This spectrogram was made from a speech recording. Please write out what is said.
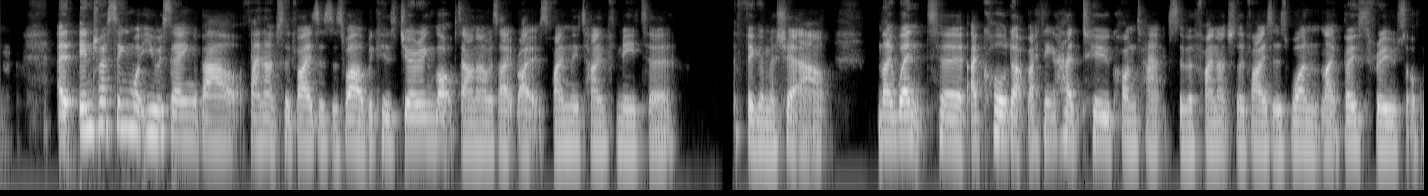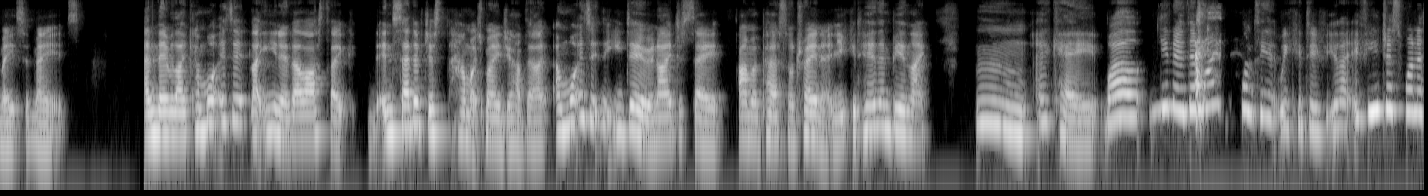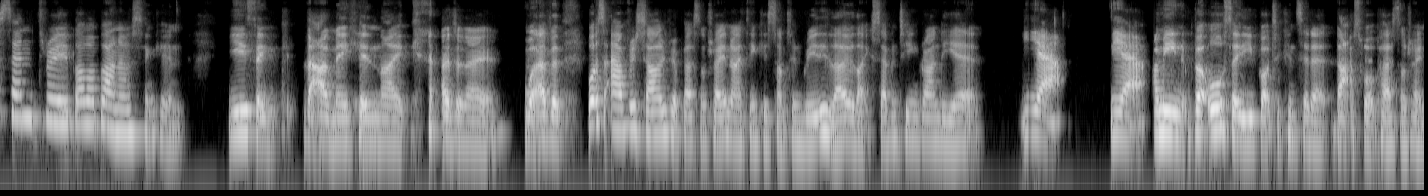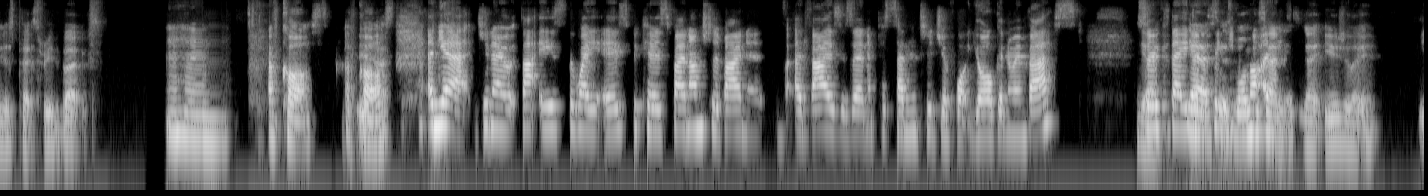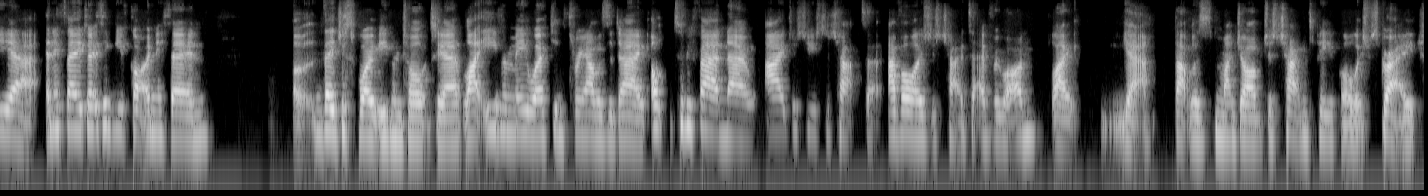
Uh, interesting what you were saying about financial advisors as well, because during lockdown, I was like, right, it's finally time for me to figure my shit out. And I went to, I called up, I think I had two contacts of a financial advisors, one like both through sort of mates of mates. And they were like, and what is it? Like, you know, they'll ask, like, instead of just how much money do you have, they're like, and what is it that you do? And I just say, I'm a personal trainer. And you could hear them being like, hmm, okay, well, you know, there might be something that we could do for you. Like, if you just want to send through blah, blah, blah. And I was thinking, you think that I'm making like, I don't know, whatever. What's average salary for a personal trainer? I think is something really low, like 17 grand a year. Yeah. Yeah. I mean, but also you've got to consider that's what personal trainers put through the books. Mm-hmm. Of course, of course. Yeah. And yeah, you know, that is the way it is because financial advisors earn a percentage of what you're going to invest. Yeah. So if they don't think it's one percent, isn't it? Usually. Yeah, and if they don't think you've got anything, uh, they just won't even talk to you. Like even me working three hours a day. Oh, to be fair, no, I just used to chat to. I've always just chatted to everyone. Like, yeah, that was my job, just chatting to people, which was great.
